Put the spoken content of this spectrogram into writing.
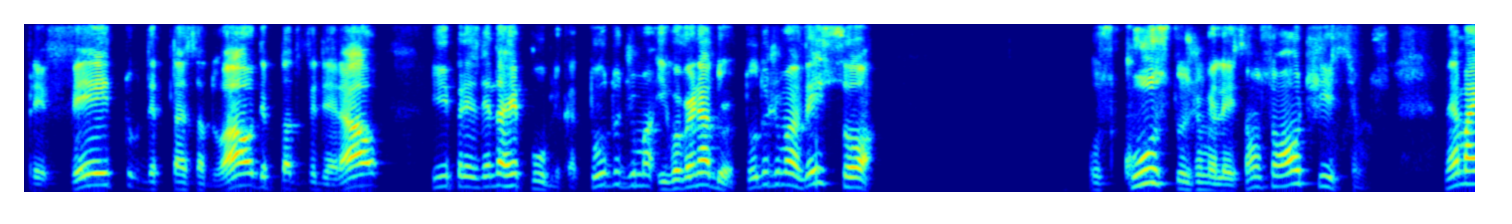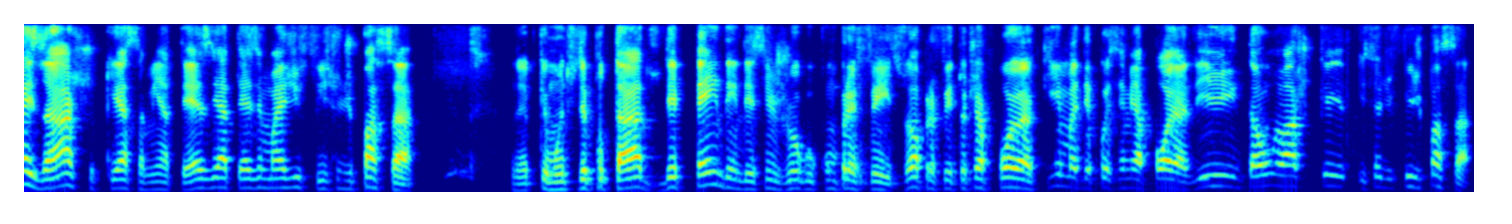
prefeito, deputado estadual, deputado federal e presidente da República, tudo de uma e governador, tudo de uma vez só. Os custos de uma eleição são altíssimos. Né? Mas acho que essa minha tese é a tese mais difícil de passar. Né? Porque muitos deputados dependem desse jogo com prefeitos. Ó, oh, prefeito, eu te apoio aqui, mas depois você me apoia ali. Então, eu acho que isso é difícil de passar.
